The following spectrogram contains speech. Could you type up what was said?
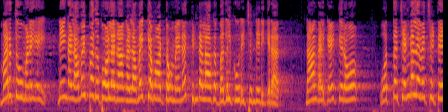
மருத்துவமனையை நீங்கள் அமைப்பது போல நாங்கள் அமைக்க மாட்டோம் என கிண்டலாக பதில் கூறி சென்றிருக்கிறார். நாங்கள் கேட்கிறோம் ஒத்த செங்கலை வச்சுட்டு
